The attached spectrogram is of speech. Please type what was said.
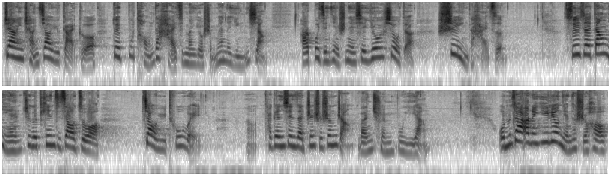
这样一场教育改革对不同的孩子们有什么样的影响，而不仅仅是那些优秀的适应的孩子。所以在当年，这个片子叫做《教育突围》，嗯，它跟现在真实生长完全不一样。我们在二零一六年的时候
